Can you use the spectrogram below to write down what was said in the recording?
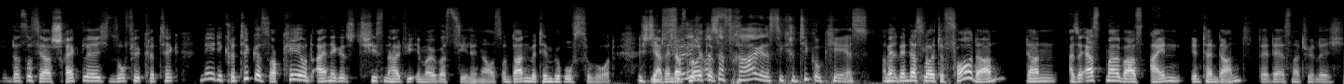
das ist ja schrecklich, so viel Kritik. Nee, die Kritik ist okay und einige schießen halt wie immer übers Ziel hinaus und dann mit dem Berufsverbot. Es steht Ja, wenn das völlig Leute- außer Frage, dass die Kritik okay ist. Aber wenn, wenn das Leute fordern, dann, also erstmal war es ein Intendant, der, der ist natürlich,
